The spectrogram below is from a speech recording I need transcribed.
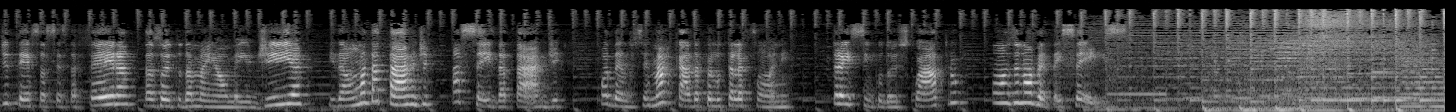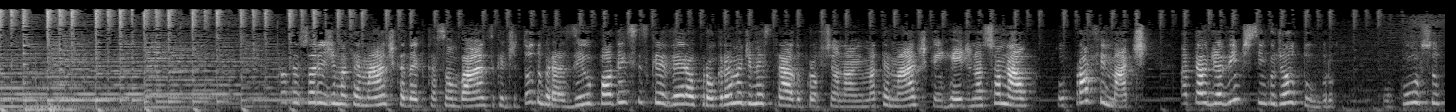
de terça a sexta-feira, das 8 da manhã ao meio-dia e da 1 da tarde às 6 da tarde, podendo ser marcada pelo telefone 3524 1196. Professores de matemática da educação básica de todo o Brasil podem se inscrever ao Programa de Mestrado Profissional em Matemática em Rede Nacional, o Profimat, até o dia 25 de outubro. O curso,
